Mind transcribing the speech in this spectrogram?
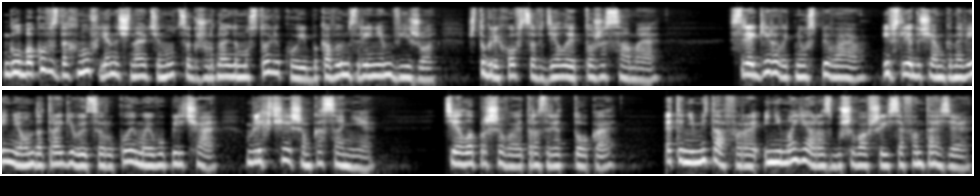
Глубоко вздохнув, я начинаю тянуться к журнальному столику и боковым зрением вижу, что Греховцев делает то же самое. Среагировать не успеваю, и в следующее мгновение он дотрагивается рукой моего плеча, в легчайшем касании. Тело прошивает разряд тока. Это не метафора и не моя разбушевавшаяся фантазия.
